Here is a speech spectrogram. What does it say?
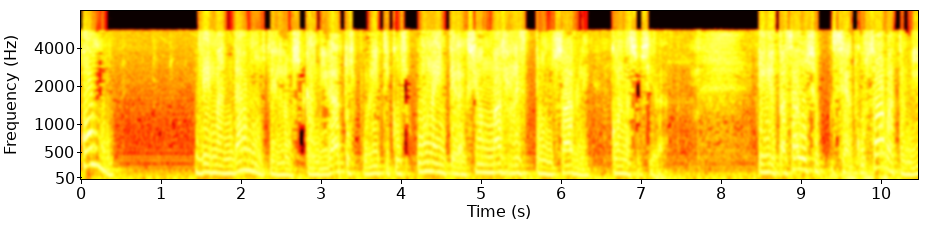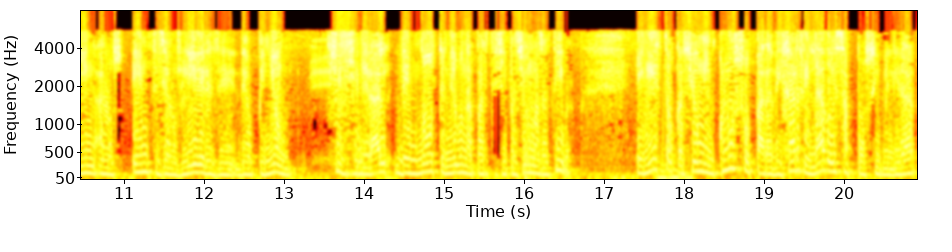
¿cómo demandamos de los candidatos políticos una interacción más responsable con la sociedad? En el pasado se, acusaba también a los entes y a los líderes de opinión general de no tener una participación más activa. En esta ocasión, incluso para dejar de lado esa posibilidad,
